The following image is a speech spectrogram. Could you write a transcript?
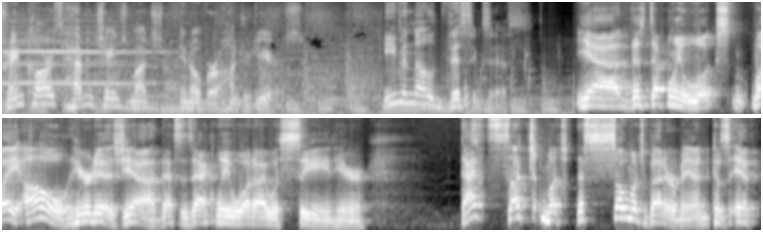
train cars haven't changed much in over 100 years, even though this exists. Yeah, this definitely looks. Wait, oh, here it is. Yeah, that's exactly what I was seeing here. That's such much. That's so much better, man. Because if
